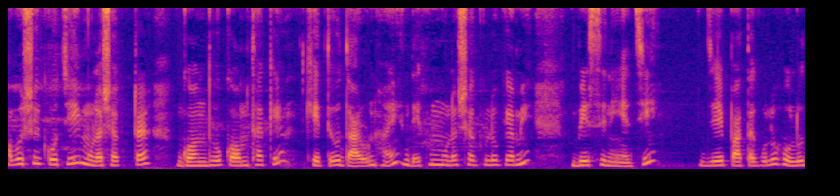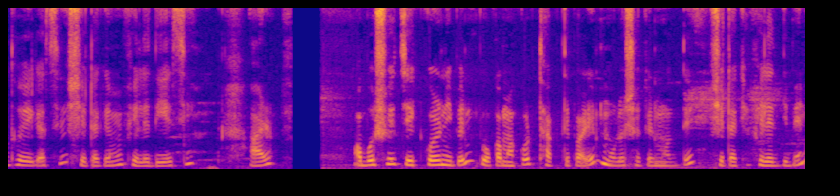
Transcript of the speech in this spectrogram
অবশ্যই কচি মূলা শাকটার গন্ধ কম থাকে, খেতেও দারুণ হয়। দেখুন, মূলা শাকগুলোকে আমি বেছে নিয়েছি। যে পাতাগুলো হলুদ হয়ে গেছে, সেটাকে আমি ফেলে দিয়েছি। আর অবশ্যই চেক করে নেবেন, পোকামাকড় থাকতে পারে মূলো শাকের মধ্যে, সেটাকে ফেলে দিবেন।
